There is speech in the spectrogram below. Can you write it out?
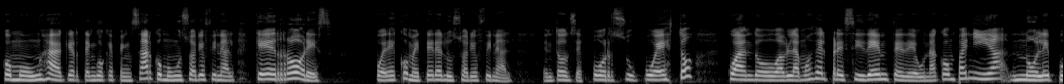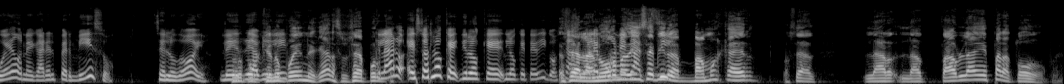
como un hacker, tengo que pensar como un usuario final, qué errores puede cometer el usuario final. Entonces, por supuesto, cuando hablamos del presidente de una compañía, no le puedo negar el permiso. Se lo doy. Le, ¿Pero ¿Por qué no puedes negarse? O sea, Claro, eso es lo que, lo que, lo que te digo. O, sea, la norma dice, mira, vamos a caer, o sea, la, la tabla es para todo. Pues.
